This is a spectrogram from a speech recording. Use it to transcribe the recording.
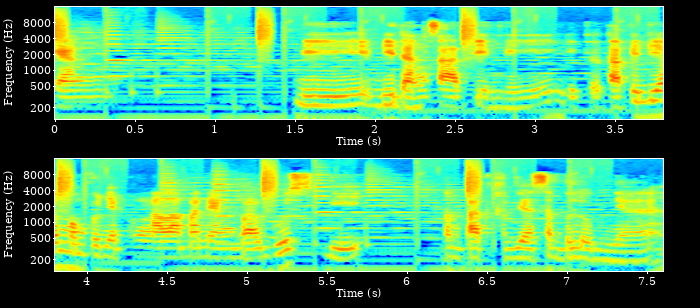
yang di bidang saat ini gitu. Tapi dia mempunyai pengalaman yang bagus di tempat kerja sebelumnya.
